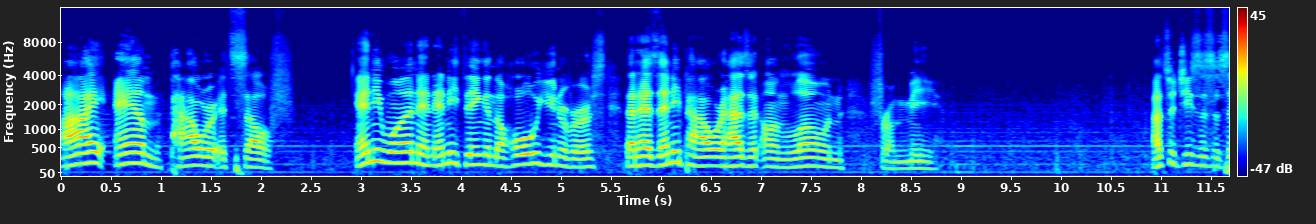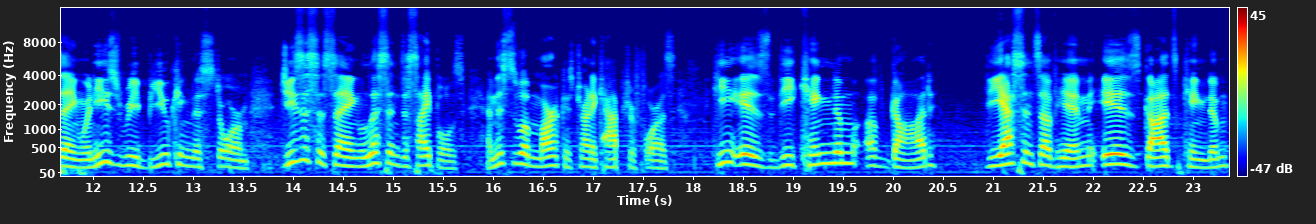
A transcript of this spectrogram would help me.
I am power itself. Anyone and anything in the whole universe that has any power has it on loan from me. That's what Jesus is saying. When he's rebuking the storm, Jesus is saying, Listen, disciples, and this is what Mark is trying to capture for us. He is the kingdom of God. The essence of him is God's kingdom.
